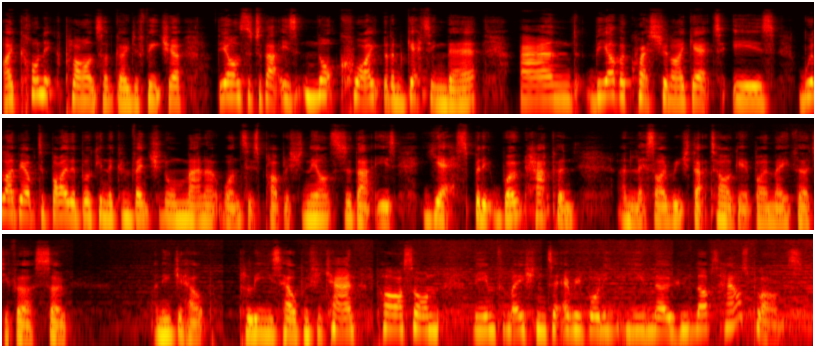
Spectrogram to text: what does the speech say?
iconic plants I'm going to feature? The answer to that is not quite, but I'm getting there. And the other question I get is, will I be able to buy the book in the conventional manner once it's published? And the answer to that is yes, but it won't happen unless I reach that target by May 31st. So I need your help. Please help if you can. Pass on the information to everybody you know who loves houseplants.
